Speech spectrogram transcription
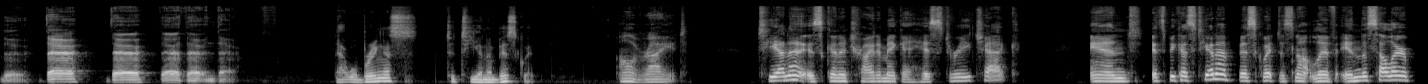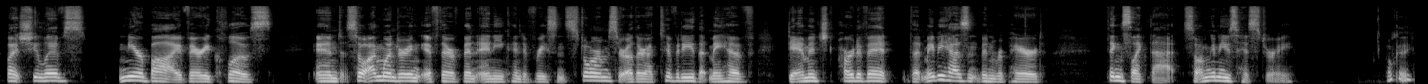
There, there, there, there, there, and there. That will bring us to Tiana Biscuit. All right. Tiana is going to try to make a history check. And it's because Tiana Biscuit does not live in the cellar, but she lives nearby, very close. And so I'm wondering if there have been any kind of recent storms or other activity that may have damaged part of it that maybe hasn't been repaired, things like that. So I'm going to use history. Okay.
